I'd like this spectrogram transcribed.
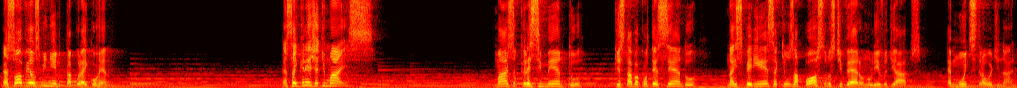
É só ver os meninos que estão tá por aí correndo. Essa igreja é demais. Mas o crescimento que estava acontecendo na experiência que os apóstolos tiveram no livro de Atos é muito extraordinário.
